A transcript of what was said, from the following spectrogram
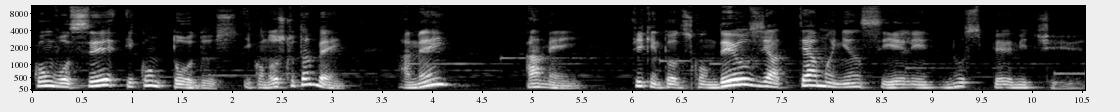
com você e com todos, e conosco também. Amém? Amém. Fiquem todos com Deus e até amanhã, se Ele nos permitir.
